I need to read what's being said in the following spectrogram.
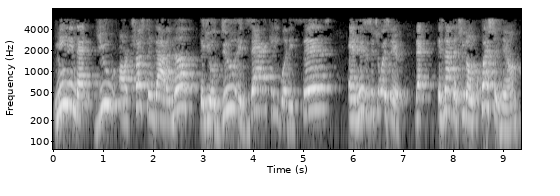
Meaning that you are trusting God enough that you'll do exactly what He says. And here's the situation here. That it's not that you don't question Him,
